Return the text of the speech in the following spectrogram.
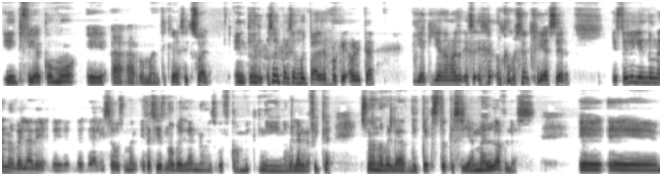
identifica como eh, aromántica y asexual. Entonces, eso me parece muy padre porque ahorita y aquí ya nada más es, es quería hacer. Estoy leyendo una novela de, de, de, Alice Ousman. Esta sí es novela, no es webcomic ni novela gráfica. Es una novela de texto que se llama Loveless. Eh, eh,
